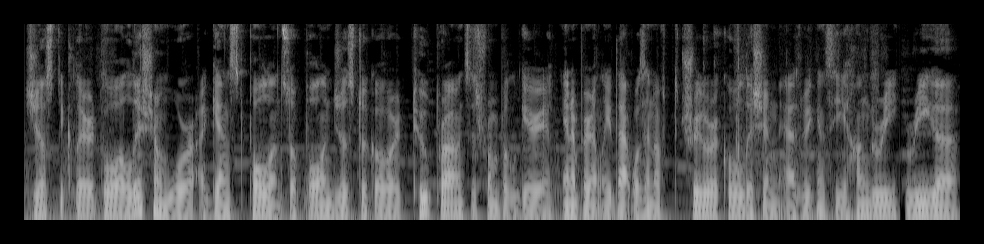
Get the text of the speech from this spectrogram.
just declared coalition war against Poland, so Poland just took over two provinces from Bulgaria, and apparently that was enough to trigger a coalition. As we can see, Hungary, Riga,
